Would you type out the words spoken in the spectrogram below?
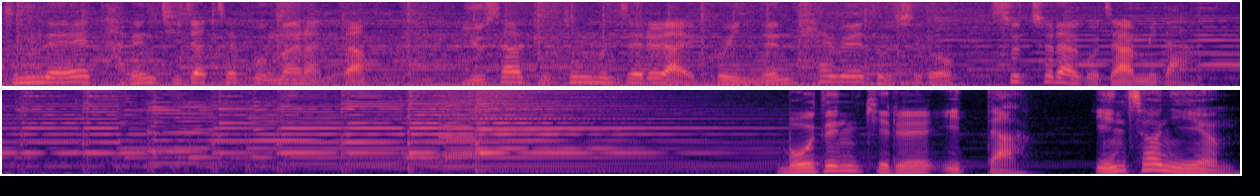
국내의 다른 지자체뿐만 아니라 유사 교통 문제를 앓고 있는 해외 도시로 수출하고자 합니다. 모든 길을 잇다. 인천 이음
